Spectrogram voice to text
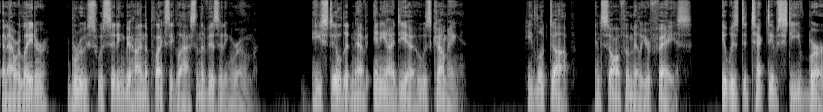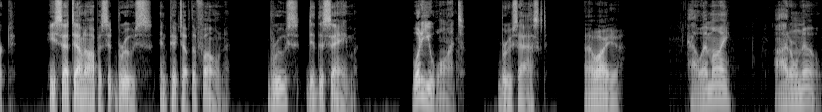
An hour later, Bruce was sitting behind the plexiglass in the visiting room. He still didn't have any idea who was coming. He looked up and saw a familiar face. It was Detective Steve Burke. He sat down opposite Bruce and picked up the phone. Bruce did the same. What do you want? Bruce asked. How are you? How am I? I don't know.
